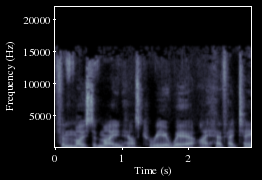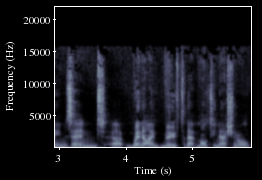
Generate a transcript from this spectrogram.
for most of my in-house career where I have had teams. And uh, when I moved to that multinational,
